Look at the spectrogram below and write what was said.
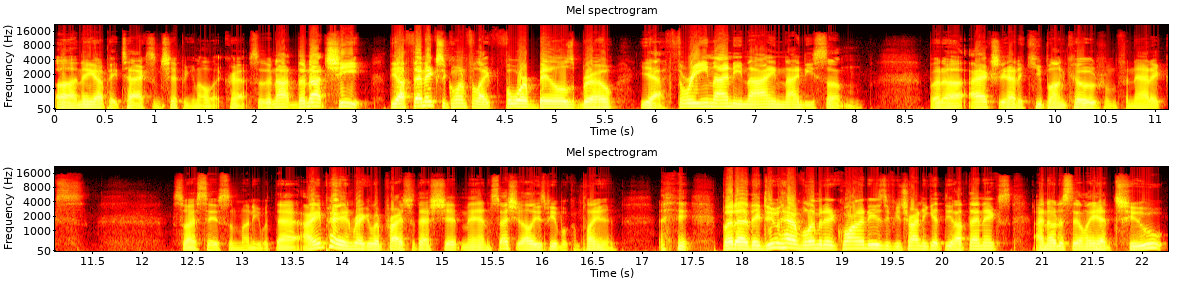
Uh, and then you gotta pay tax and shipping and all that crap. So they're not they're not cheap. The authentics are going for like four bills, bro. Yeah, three ninety nine, ninety something. But uh, I actually had a coupon code from Fanatics, so I saved some money with that. I ain't paying regular price for that shit, man. Especially all these people complaining. but uh, they do have limited quantities if you're trying to get the authentics. I noticed they only had two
